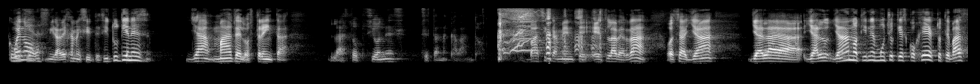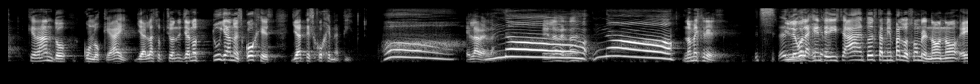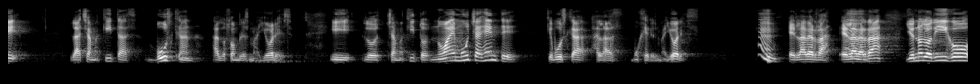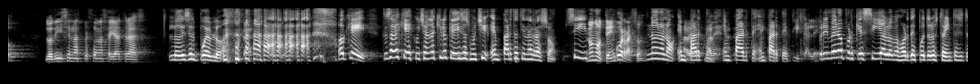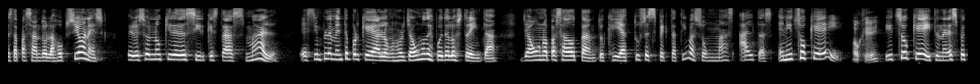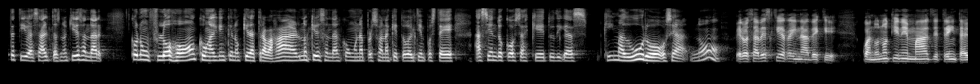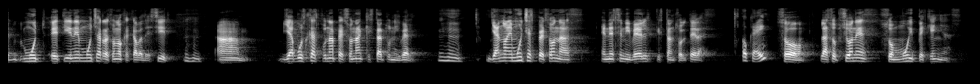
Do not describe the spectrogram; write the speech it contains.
Como bueno, quieras. mira, déjame decirte, si tú tienes ya más de los 30, las opciones se están acabando. Básicamente es la verdad. O sea, ya, ya, la, ya, ya no tienes mucho que escoger, tú te vas quedando con lo que hay. Ya las opciones, ya no, tú ya no escoges, ya te escogen a ti. ¡Oh! Es la verdad. No. Es la verdad. No. ¿No me crees? Y luego no la te gente creo. dice, ah, entonces también para los hombres. No, no, ey, las chamaquitas buscan a los hombres mayores. Y los chamaquitos, no hay mucha gente que busca a las mujeres mayores. Hmm. Es la verdad, es la verdad. Yo no lo digo, lo dicen las personas allá atrás. Lo dice el pueblo. ok, tú sabes que escuchando aquí lo que dices, Muchi, en parte tienes razón. Sí. No, no, tengo razón. No, no, no, en A parte, ver, en parte, en parte. Explícale. Primero porque sí, a lo mejor después de los 30 se te está pasando las opciones, pero eso no quiere decir que estás mal. Es simplemente porque a lo mejor ya uno después de los 30, ya uno ha pasado tanto que ya tus expectativas son más altas. And it's okay. Ok, It's okay tener expectativas altas. No quieres andar con un flojo, con alguien que no quiera trabajar, no quieres andar con una persona que todo el tiempo esté haciendo cosas que tú digas, qué inmaduro, o sea, no. pero sabes que, Reina, de que cuando uno tiene más de 30, es mu- eh, tiene mucha razón lo que acaba de decir. Ah, ya buscas una persona que está a tu nivel. Ya no hay muchas personas en ese nivel que están solteras. Ok. So, las opciones son muy pequeñas,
